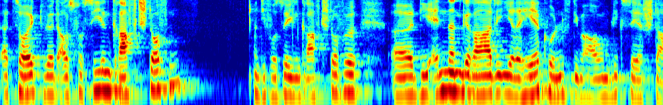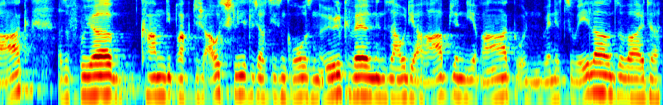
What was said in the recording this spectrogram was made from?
erzeugt wird aus fossilen Kraftstoffen und die fossilen Kraftstoffe, äh, die ändern gerade ihre Herkunft im Augenblick sehr stark. Also früher kamen die praktisch ausschließlich aus diesen großen Ölquellen in Saudi-Arabien, Irak und Venezuela und so weiter.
